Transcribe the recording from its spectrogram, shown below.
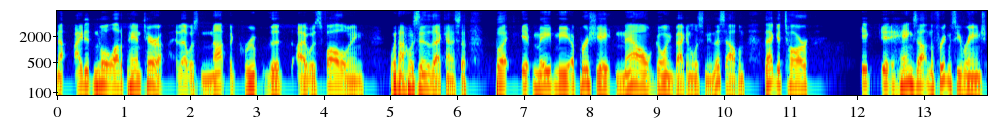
Now, I didn't know a lot of Pantera. That was not the group that I was following when I was into that kind of stuff but it made me appreciate now going back and listening to this album that guitar it it hangs out in the frequency range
